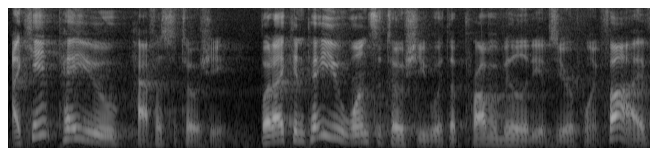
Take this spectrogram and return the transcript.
I can't pay you half a satoshi, but I can pay you one satoshi with a probability of 0.5,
